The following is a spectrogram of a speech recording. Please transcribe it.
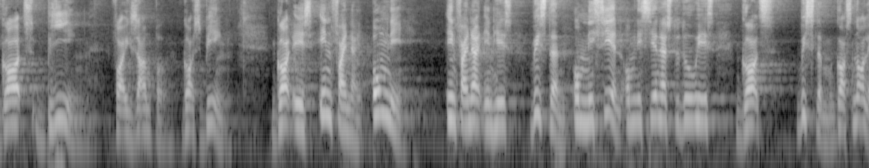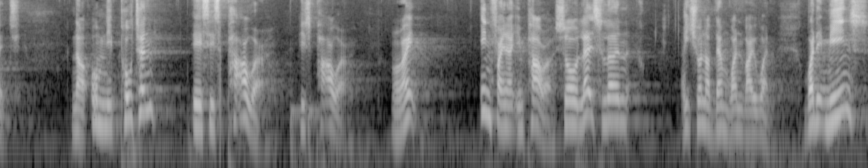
God's being, for example, God's being. God is infinite, omni, infinite in his wisdom. Omniscient. Omniscient has to do with God's wisdom, God's knowledge. Now, omnipotent is his power. His power. All right? Infinite in power. So let's learn each one of them one by one. What it means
